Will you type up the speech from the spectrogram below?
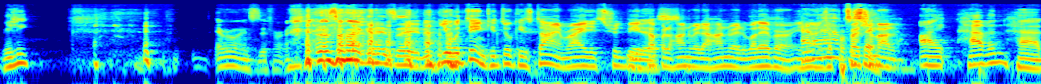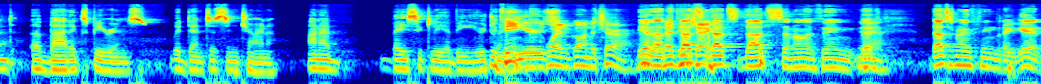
Really? everyone is different. That's all I'm gonna say. You know? You would think he took his time, right? It should be a Yes. couple hundred, a hundred, whatever. You And know, I as a have to say, professional. I haven't had a bad experience with dentists in China, and I basically have been here You 20 think? years. Well, go on the chair. Yeah, Let- that, let him that's that's that's another thing. That Yeah. that's another thing that I get.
